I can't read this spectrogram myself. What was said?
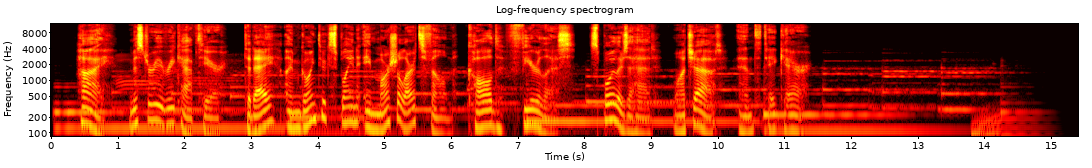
Hi, Mystery Recapped here. Today, I'm going to explain a martial arts film called Fearless. Spoilers ahead. Watch out and take care.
